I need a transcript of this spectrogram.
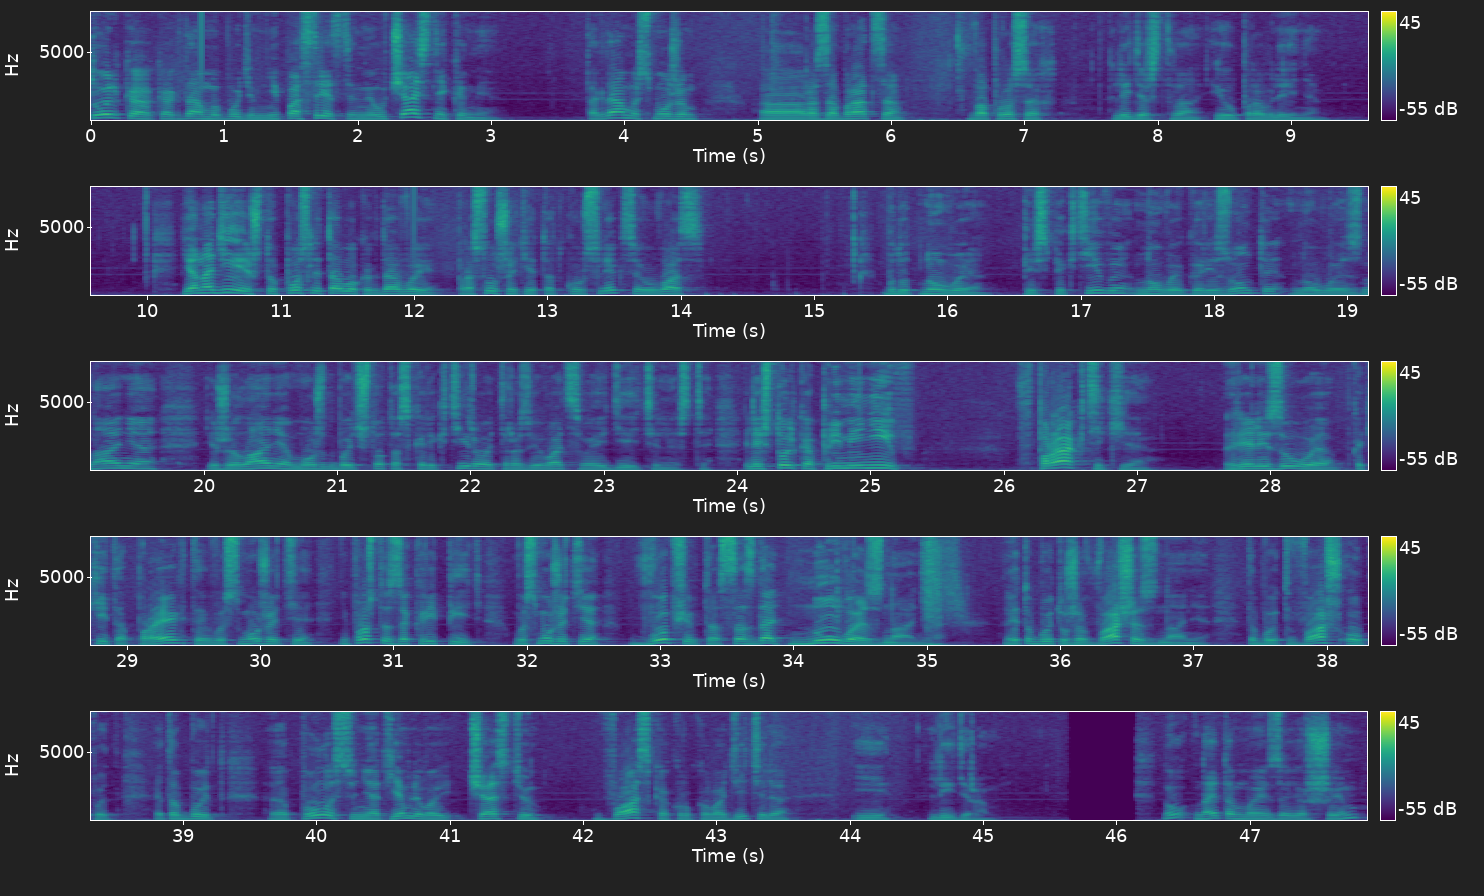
только когда мы будем непосредственными участниками, тогда мы сможем э, разобраться в вопросах лидерства и управления. Я надеюсь, что после того, когда вы прослушаете этот курс лекций, у вас будут новые перспективы, новые горизонты, новые знания и желание, может быть, что-то скорректировать, развивать в своей деятельности. Лишь только применив в практике, реализуя какие-то проекты, вы сможете не просто закрепить, вы сможете, в общем-то, создать новое знание. Это будет уже ваше знание, это будет ваш опыт, это будет э, полностью неотъемлемой частью вас как руководителя и лидера. Ну, на этом мы завершим.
